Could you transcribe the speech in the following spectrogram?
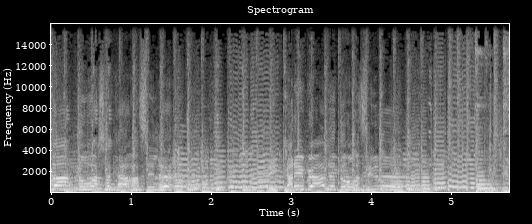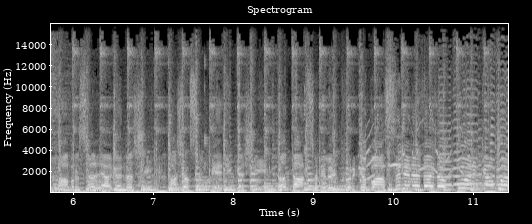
Dar nu așa ca Vasile Îi care bea de două zile. Deci la vrut să leagă năși La joc să împiedică și Dă dați-ne lui curcă. Vasile ne dă de furcă, mă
